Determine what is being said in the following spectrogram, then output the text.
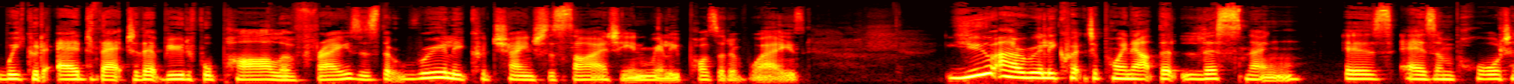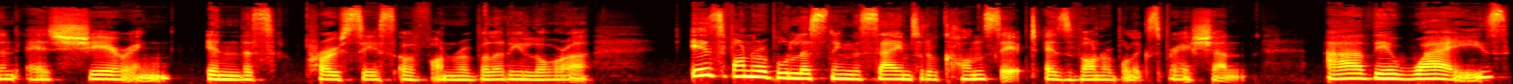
we could add that to that beautiful pile of phrases that really could change society in really positive ways. You are really quick to point out that listening is as important as sharing in this process of vulnerability, Laura. Is vulnerable listening the same sort of concept as vulnerable expression? Are there ways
